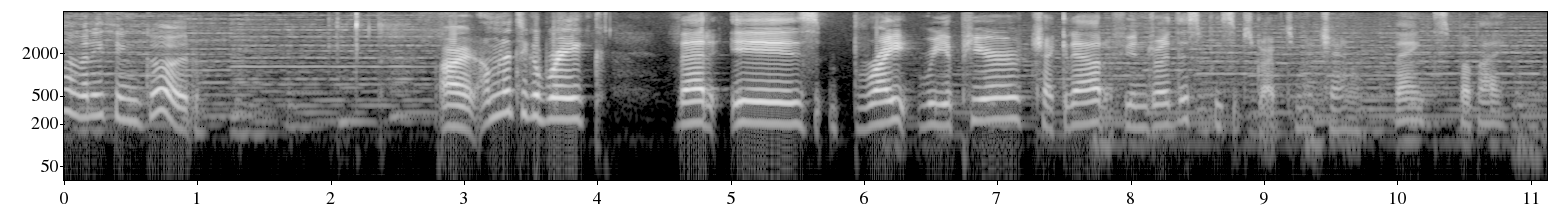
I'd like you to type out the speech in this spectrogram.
Have anything good. Alright, I'm gonna take a break. That is Bright Reappear. Check it out. If you enjoyed this, please subscribe to my channel. Thanks. Bye bye.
